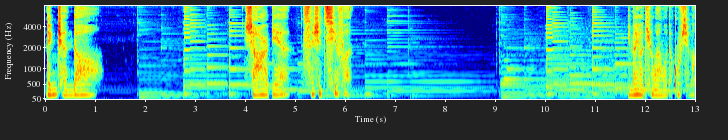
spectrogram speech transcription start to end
凌晨的。十二点四十七分，你们有听完我的故事吗？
